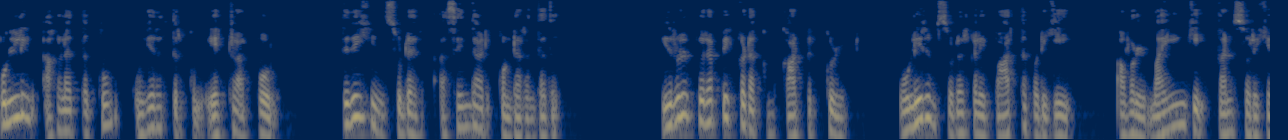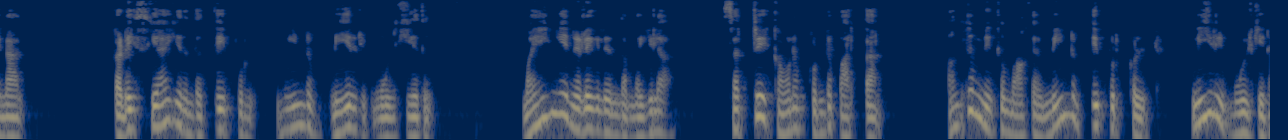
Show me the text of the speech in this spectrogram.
புள்ளின் அகலத்துக்கும் உயரத்திற்கும் ஏற்றாற்போல் திரியின் சுடர் அசைந்தாடிக் கொண்டிருந்தது. இருள் பிறப்பிக் கிடக்கும் காட்டுக்குள் ஒளிரும் சுடர்களை பார்த்தபடியே அவள் மயங்கி கண் சொருகினாள். கடைசியாய் இருந்த தீப்புல் மீண்டும் நீரில் மூழ்கியது. மயங்கிய நிலையில் இருந்த மயிலா சற்றே கவனம் கொண்டு பார்த்தாள் அங்கும் இங்குமாக மீண்டும் தீப்புற்கள் நீரில் மூழ்கின.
